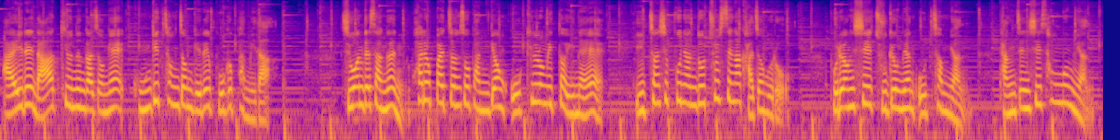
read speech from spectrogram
아이를 낳아 키우는 가정에 공기청정기를 보급합니다. 지원 대상은 화력발전소 반경 5km 이내에 2019년도 출생아 가정으로 보령시 주교면 5천면, 당진시 성문면,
